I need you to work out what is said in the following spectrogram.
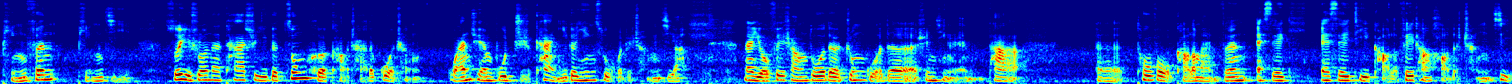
评分评级，所以说呢，它是一个综合考察的过程，完全不只看一个因素或者成绩啊。那有非常多的中国的申请人，他呃，TOEFL 考了满分，SAT SAT 考了非常好的成绩，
